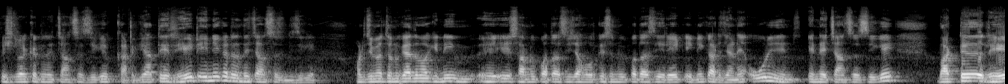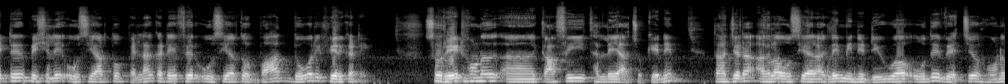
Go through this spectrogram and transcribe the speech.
ਪਿਛਲੀ ਵਾਰ ਘਟਣ ਦੇ ਚਾਂਸਸ ਸੀਗੇ ਘਟ ਗਿਆ ਤੇ ਰੇਟ ਇੰਨੇ ਘਟਣ ਦੇ ਚਾਂਸਸ ਨਹੀਂ ਸੀਗੇ। ਹੁਣ ਜੇ ਮੈਂ ਤੁਹਾਨੂੰ ਕਹਿ ਦਵਾਂ ਕਿ ਨਹੀਂ ਇਹ ਸਾਨੂੰ ਪਤਾ ਸੀ ਜਾਂ ਹੋਰ ਕਿਸੇ ਨੂੰ ਵੀ ਪਤਾ ਸੀ ਰੇਟ ਇੰਨੇ ਘਟ ਜਾਣੇ ਉਹ ਨਹੀਂ ਇੰਨੇ ਚਾਂਸਸ ਸੀਗੇ। ਬਟ ਰੇਟ ਪਿਛਲੇ OCR ਤੋਂ ਪਹਿਲਾਂ ਘਟੇ ਫਿਰ OCR ਤੋਂ ਬਾਅਦ ਦੋ ਵਾਰੀ ਫਿਰ ਘਟੇ। ਸੋ ਰੇਟ ਹੁਣ ਕਾਫੀ ਥੱਲੇ ਆ ਚੁੱਕੇ ਨੇ। ਤਾਂ ਜਿਹੜਾ ਅਗਲਾ OCR ਅਗਲੇ ਮਹੀਨੇ ਡਿਊ ਆ, ਉਹਦੇ ਵਿੱਚ ਹੁਣ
